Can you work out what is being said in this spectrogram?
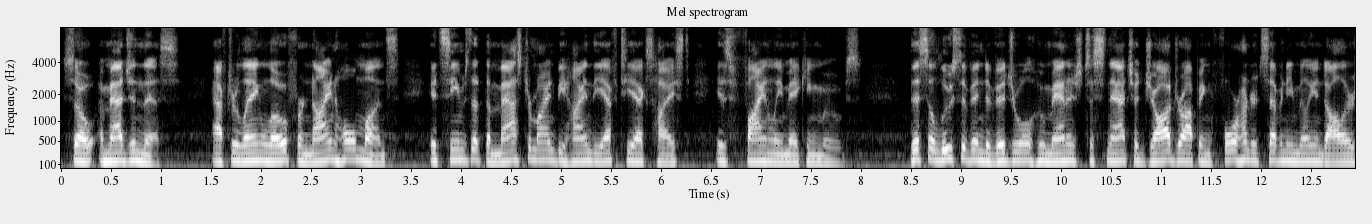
So imagine this after laying low for nine whole months, it seems that the mastermind behind the FTX heist is finally making moves. This elusive individual who managed to snatch a jaw dropping $470 million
